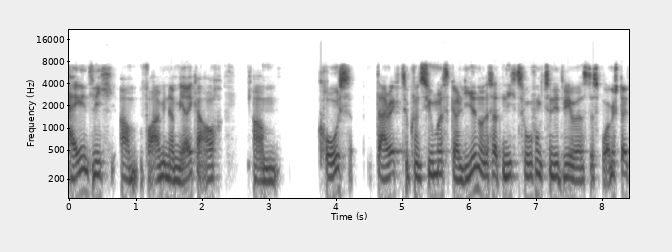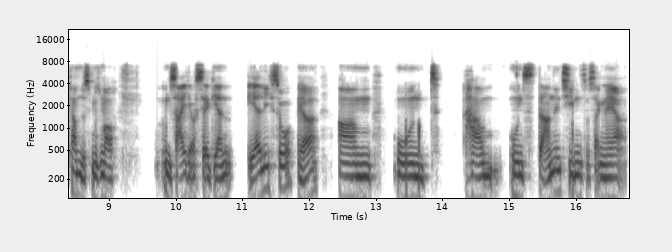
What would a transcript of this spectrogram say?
eigentlich ähm, vor allem in Amerika auch ähm, groß Direct-to-Consumer skalieren und es hat nicht so funktioniert, wie wir uns das vorgestellt haben. Das muss man auch, und sage ich auch sehr gern ehrlich so, ja ähm, und haben uns dann entschieden zu sagen, naja,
